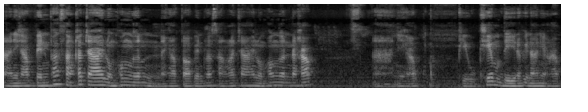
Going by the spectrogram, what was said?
อ่านี่ครับเป็นพระสังฆจายหลวงพ่อเงินนะครับ ต่อเป็นพระสังฆจายหลวงพ่อเงินนะครับอ่านี่ครับ ผิวเข้มดีนะพี่นะเนี่ยครับ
